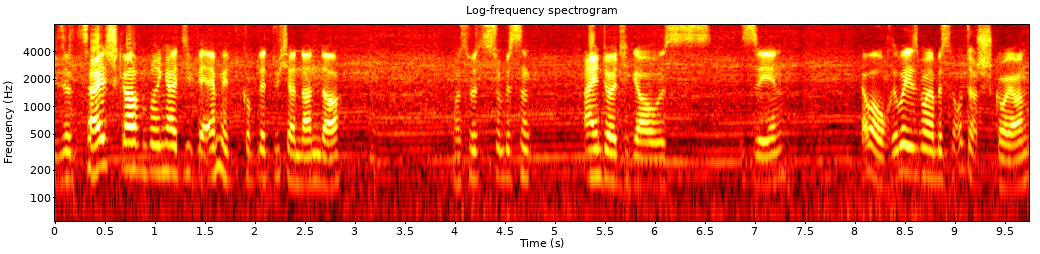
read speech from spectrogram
Diese Zeitstrafen bringen halt die WM halt komplett durcheinander. Es wird so ein bisschen eindeutiger aussehen. Aber auch immer jetzt mal ein bisschen untersteuern.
